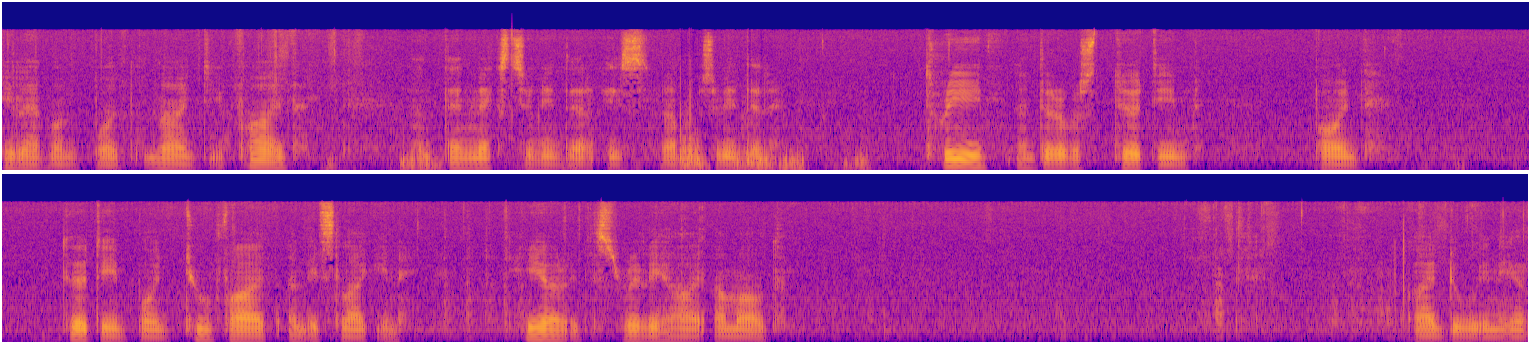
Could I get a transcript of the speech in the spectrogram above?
11.95 and then next cylinder is number cylinder 3 and there was 13 point 13.25 and it's like in here. It is really high amount I do in here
